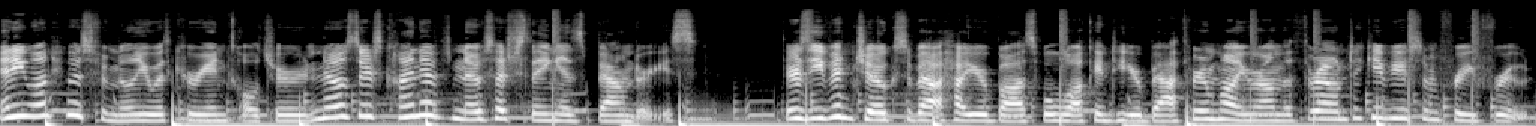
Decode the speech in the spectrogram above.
Anyone who is familiar with Korean culture knows there's kind of no such thing as boundaries. There's even jokes about how your boss will walk into your bathroom while you're on the throne to give you some free fruit.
